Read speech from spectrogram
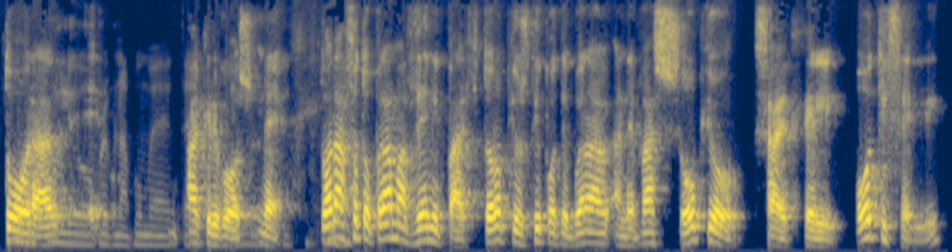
Τώρα, Μονοπόλιο, ε, πρέπει να πούμε. ακριβώς, ναι. Τώρα αυτό το πράγμα δεν υπάρχει. Τώρα οποιοδήποτε μπορεί να ανεβάσει σε όποιο site θέλει, ό,τι θέλει,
